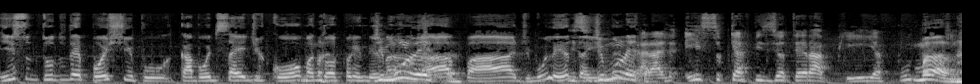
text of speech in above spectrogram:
Isso tudo depois, tipo, acabou de sair de coma, tô aprendendo de muleta. a andar, pá, de muleta Isso, ainda. de muleta. Caralho, isso que é fisioterapia, puta mano,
